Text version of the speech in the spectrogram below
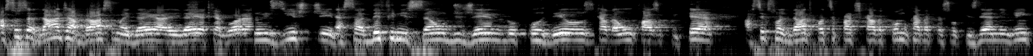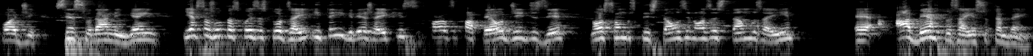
a sociedade abraça uma ideia, a ideia que agora não existe essa definição de gênero por Deus, cada um faz o que quer, a sexualidade pode ser praticada como cada pessoa quiser, ninguém pode censurar ninguém, e essas outras coisas todas aí. E tem igreja aí que faz o papel de dizer nós somos cristãos e nós estamos aí é, abertos a isso também.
